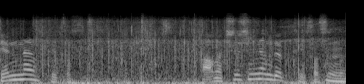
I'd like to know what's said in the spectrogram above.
옛날부터 있었어 아마 70년대부터 있었어 음.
